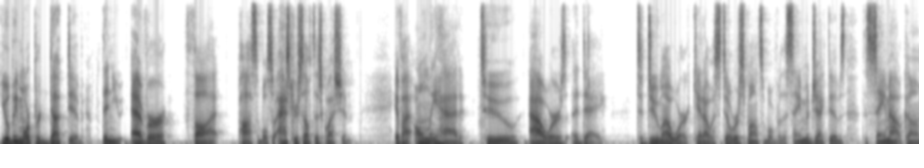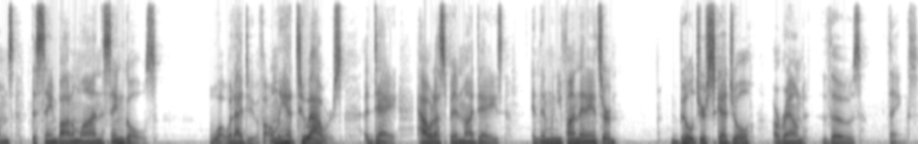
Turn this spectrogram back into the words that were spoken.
you'll be more productive than you ever thought possible. So ask yourself this question If I only had two hours a day, to do my work, yet I was still responsible for the same objectives, the same outcomes, the same bottom line, the same goals, what would I do? If I only had two hours a day, how would I spend my days? And then when you find that answer, build your schedule around those things.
